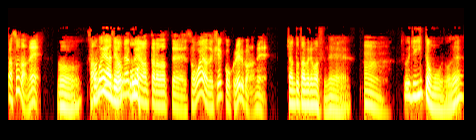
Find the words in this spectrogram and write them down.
あ、そうだね。うん。蕎麦屋で、300円おあったらだって、蕎麦屋で結構食えるからね。ちゃんと食べれますね。うん。それでいいと思うのね。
